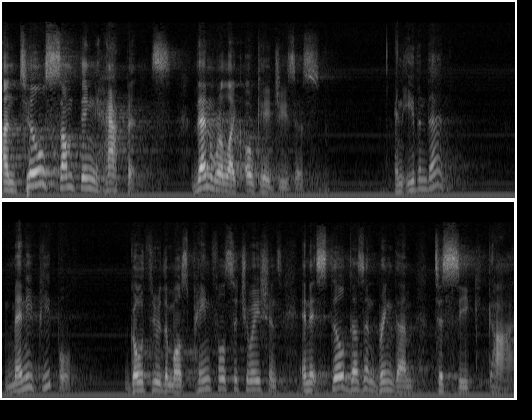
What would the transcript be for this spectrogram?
until something happens. Then we're like, okay, Jesus. And even then, many people go through the most painful situations, and it still doesn't bring them to seek God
